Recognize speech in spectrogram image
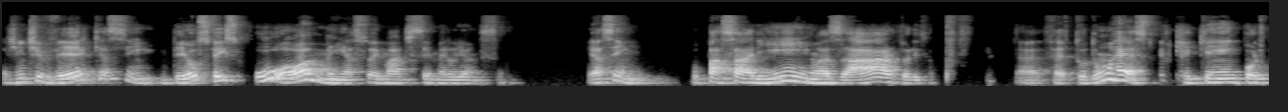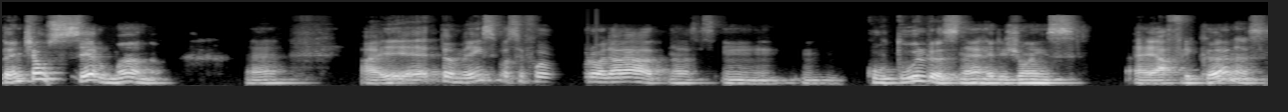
a gente vê que assim Deus fez o homem à sua imagem e semelhança. E assim, o passarinho, as árvores, é, é tudo um resto, porque quem é importante é o ser humano. Né? Aí também, se você for olhar nas, em, em culturas, né, religiões é, africanas,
